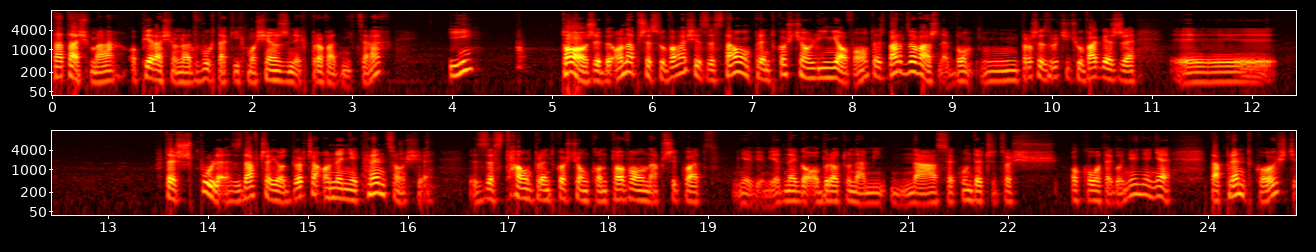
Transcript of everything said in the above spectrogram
ta taśma opiera się na dwóch takich mosiężnych prowadnicach i to, żeby ona przesuwała się ze stałą prędkością liniową, to jest bardzo ważne, bo mm, proszę zwrócić uwagę, że yy, te szpule zdawcza i odbiorcza, one nie kręcą się ze stałą prędkością kątową, na przykład, nie wiem, jednego obrotu na, na sekundę, czy coś około tego. Nie, nie, nie. Ta prędkość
